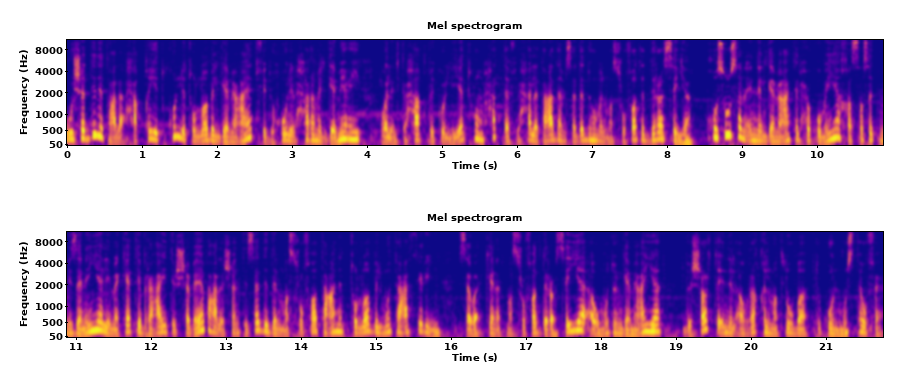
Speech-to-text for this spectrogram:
وشددت على أحقية كل طلاب الجامعات في دخول الحرم الجامعي والالتحاق بكليتهم حتى في حالة عدم سدادهم المصروفات الدراسية. خصوصاً أن الجامعات الحكومية خصصت ميزانية لمكاتب رعاية الشباب علشان تسدد المصروفات عن الطلاب المتعثرين سواء كانت مصروفات دراسية أو مدن جامعية بشرط أن الأوراق المطلوبة تكون مستوفاة.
